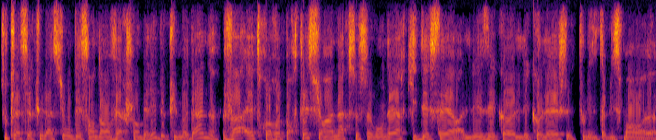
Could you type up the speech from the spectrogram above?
Toute la circulation descendant vers Chambéry depuis Modane va être reportée sur un axe secondaire qui dessert les écoles, les collèges tous les établissements euh,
